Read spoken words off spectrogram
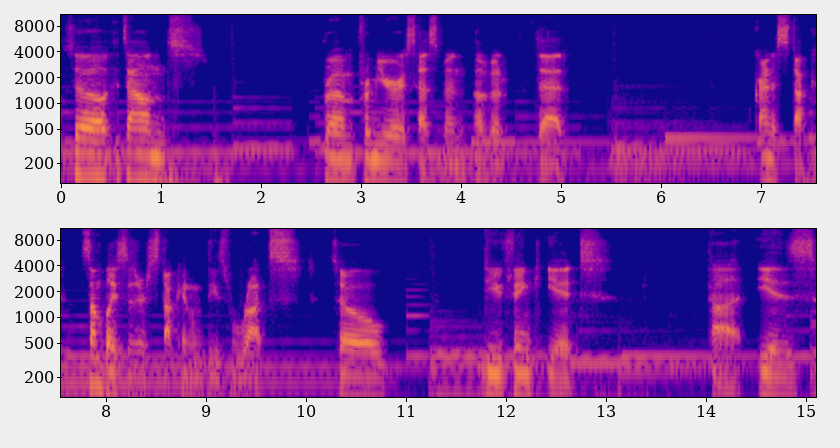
So it sounds from from your assessment of it that kind of stuck. Some places are stuck in these ruts. So do you think it uh, is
